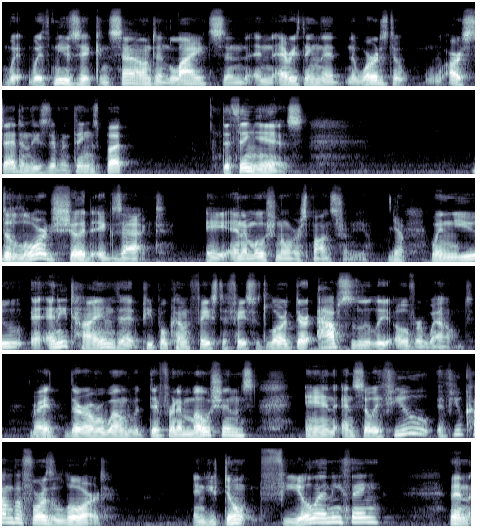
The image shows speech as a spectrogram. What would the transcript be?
with, with music and sound and lights and, and everything that the words that are said in these different things. But the thing is, the Lord should exact a, an emotional response from you. Yep. When you, any time that people come face to face with the Lord, they're absolutely overwhelmed, right? Mm-hmm. They're overwhelmed with different emotions. And, and so if you, if you come before the Lord and you don't feel anything, then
